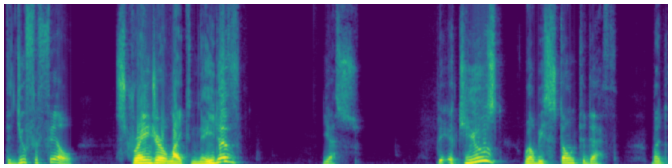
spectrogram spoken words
Did you fulfill stranger like native? Yes. The accused will be stoned to death, but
